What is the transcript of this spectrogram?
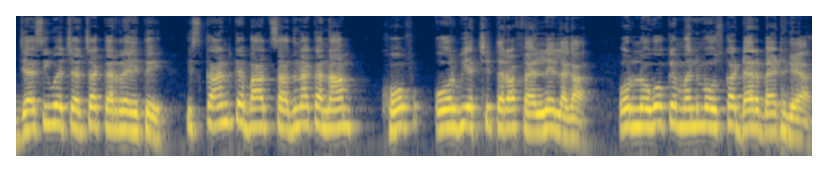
जैसी वे चर्चा कर रहे थे। इस कांड के बाद साधना का नाम खौफ और भी अच्छी तरह फैलने लगा और लोगों के मन में उसका डर बैठ गया।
